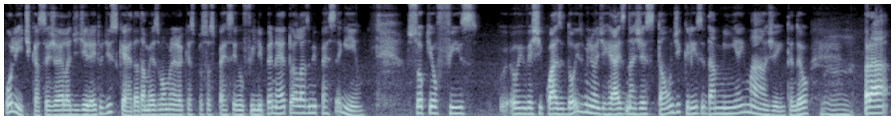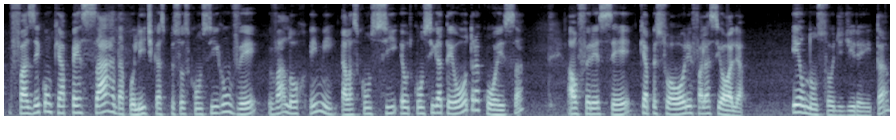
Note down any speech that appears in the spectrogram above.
política, seja ela de direita ou de esquerda. Da mesma maneira que as pessoas perseguem o Felipe Neto, elas me perseguiam. Só que eu fiz, eu investi quase 2 milhões de reais na gestão de crise da minha imagem, entendeu? Ah, Para fazer com que, apesar da política, as pessoas consigam ver valor em mim. Elas consi eu consiga ter outra coisa a oferecer que a pessoa olhe e fale assim: olha, eu não sou de direita,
